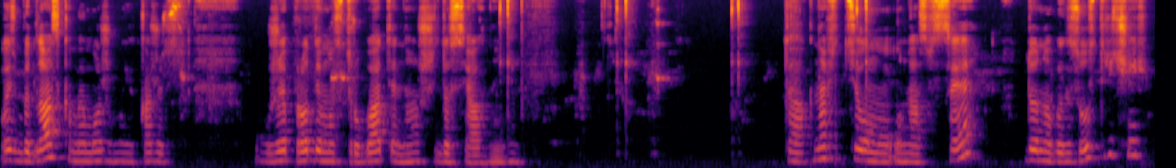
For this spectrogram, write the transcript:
Ось, будь ласка, ми можемо, як кажуть, вже продемонструвати наші досягнення. Так, на цьому у нас все. До нових зустрічей.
